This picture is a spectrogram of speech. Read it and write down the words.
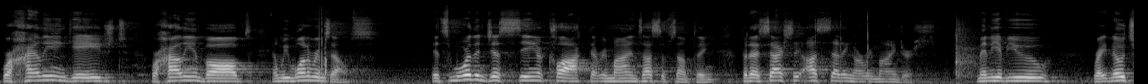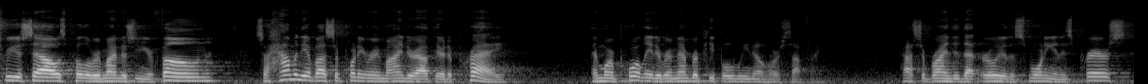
We're highly engaged, we're highly involved, and we want to remember ourselves. It's more than just seeing a clock that reminds us of something, but it's actually us setting our reminders. Many of you write notes for yourselves, put little reminders in your phone. So, how many of us are putting a reminder out there to pray, and more importantly, to remember people we know who are suffering? Pastor Brian did that earlier this morning in his prayers,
